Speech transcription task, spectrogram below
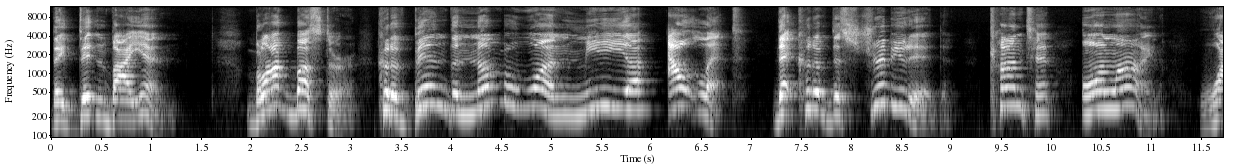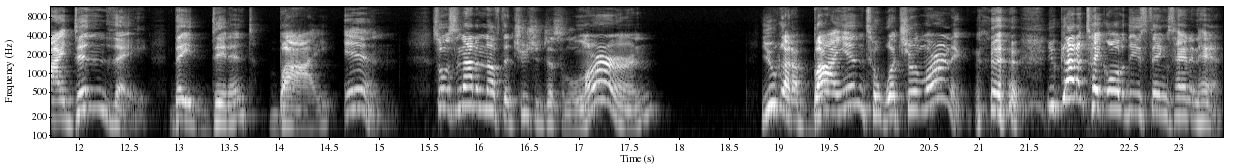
They didn't buy in. Blockbuster could have been the number one media outlet that could have distributed content online. Why didn't they? They didn't buy in. So it's not enough that you should just learn. You got to buy into what you're learning. you got to take all of these things hand in hand.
